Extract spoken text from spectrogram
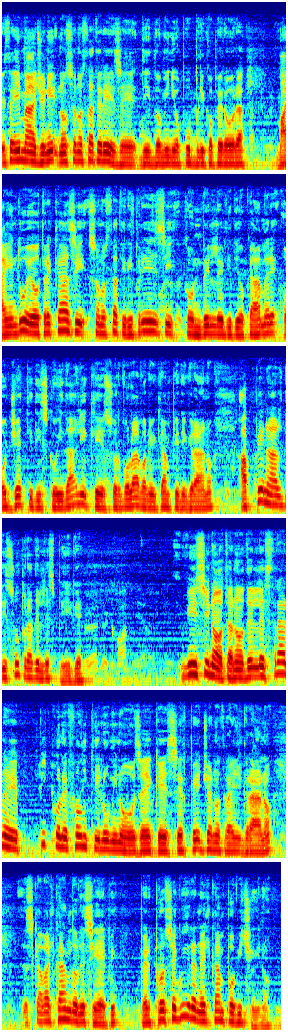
Queste immagini non sono state rese di dominio pubblico per ora, ma in due o tre casi sono stati ripresi con delle videocamere oggetti discoidali che sorvolavano i campi di grano appena al di sopra delle spighe. Vi si notano delle strane piccole fonti luminose che serpeggiano tra il grano, scavalcando le siepi per proseguire nel campo vicino.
